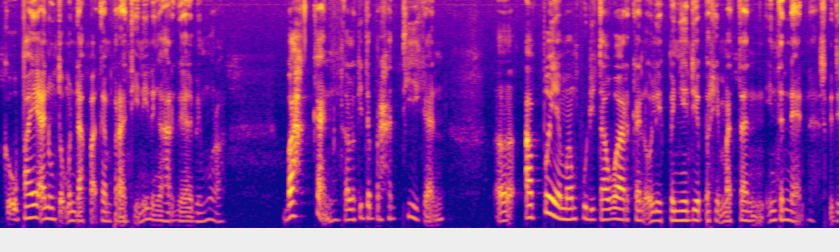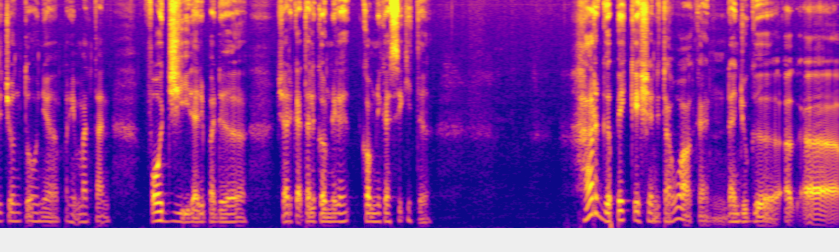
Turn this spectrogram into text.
keupayaan untuk mendapatkan peranti ini dengan harga yang lebih murah bahkan kalau kita perhatikan uh, apa yang mampu ditawarkan oleh penyedia perkhidmatan internet seperti contohnya perkhidmatan 4G daripada syarikat telekomunikasi kita. Harga package yang ditawarkan dan juga uh, uh,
